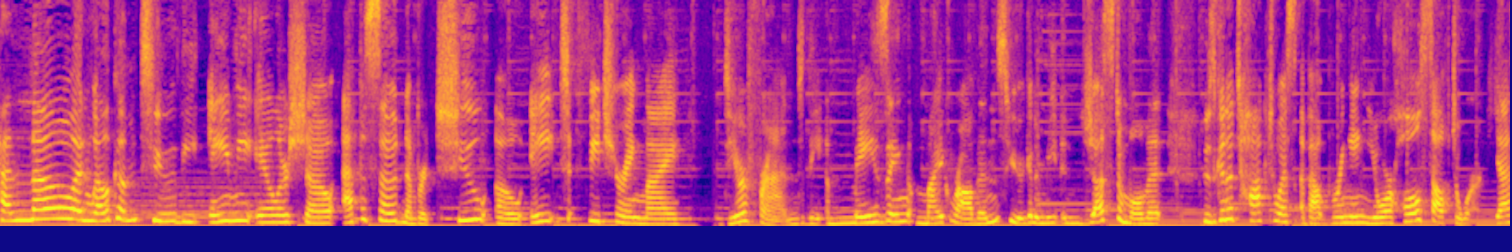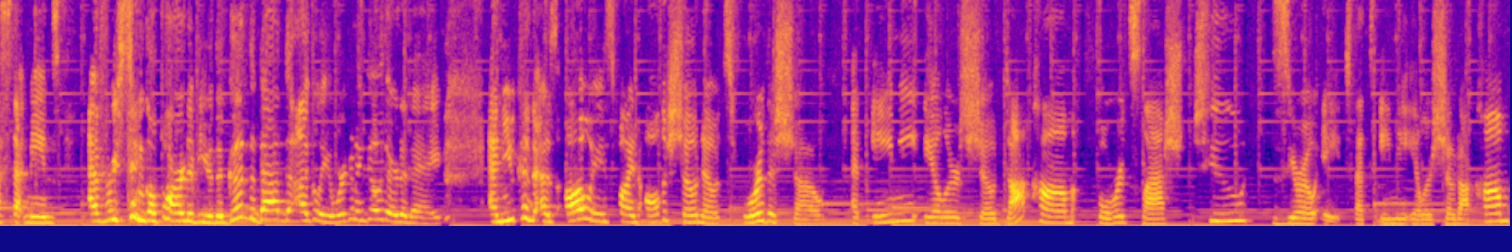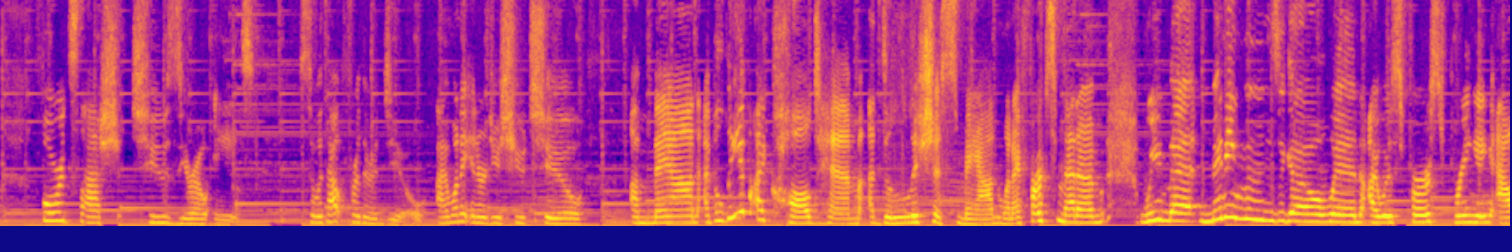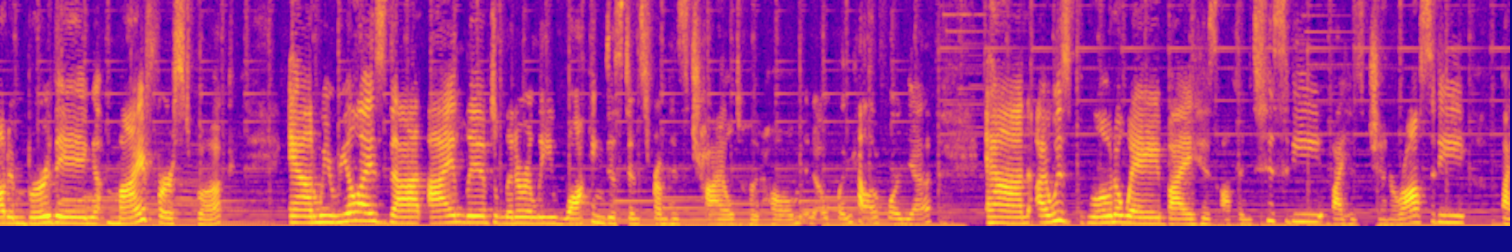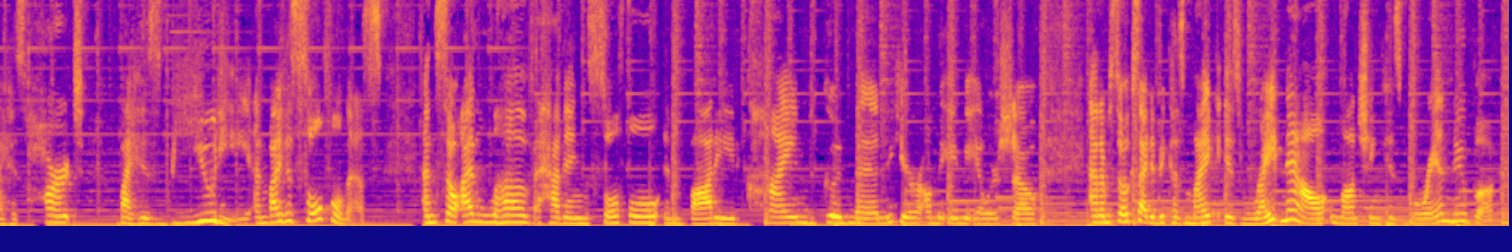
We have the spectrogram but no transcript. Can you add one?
Hello, and welcome to the Amy Ahlers Show, episode number 208, featuring my dear friend, the amazing Mike Robbins, who you're going to meet in just a moment, who's going to talk to us about bringing your whole self to work. Yes, that means every single part of you the good, the bad, the ugly. We're going to go there today. And you can, as always, find all the show notes for this show at amyahlersshow.com forward slash 208. That's amyahlersshow.com forward slash 208. So without further ado, I want to introduce you to a man. I believe I called him a delicious man when I first met him. We met many moons ago when I was first bringing out and birthing my first book. And we realized that I lived literally walking distance from his childhood home in Oakland, California. And I was blown away by his authenticity, by his generosity, by his heart, by his beauty, and by his soulfulness. And so I love having soulful, embodied, kind, good men here on the Amy Ahlers Show. And I'm so excited because Mike is right now launching his brand new book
